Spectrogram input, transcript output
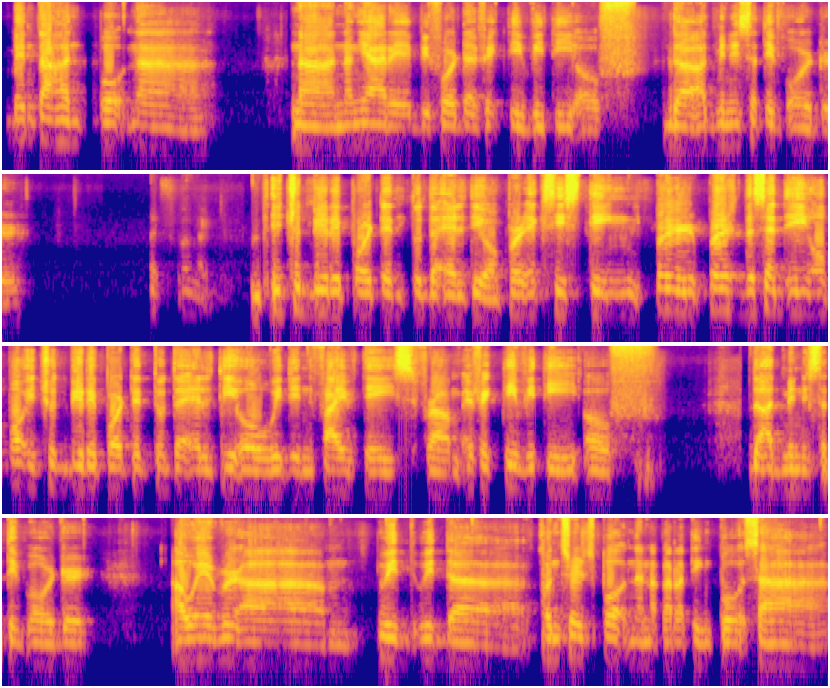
bentahan po na na nangyari before the effectivity of the administrative order, it should be reported to the LTO per existing, per, per the said AO po, it should be reported to the LTO within five days from effectivity of the administrative order. However, um, with, with the concerns po na nakarating po sa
